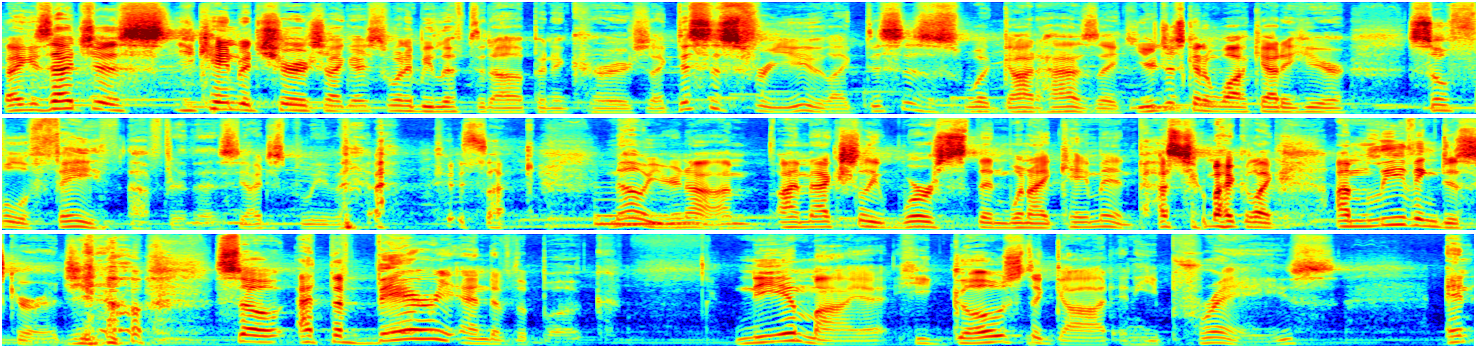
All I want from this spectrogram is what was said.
Like, is that just, you came to church, like, I just want to be lifted up and encouraged. Like, this is for you. Like, this is what God has. Like, you're just to walk out of here so full of faith after this. Yeah, I just believe that. It's like, no, you're not. I'm, I'm actually worse than when I came in. Pastor Michael, like, I'm leaving discouraged, you know? So at the very end of the book, Nehemiah, he goes to God and he prays. And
